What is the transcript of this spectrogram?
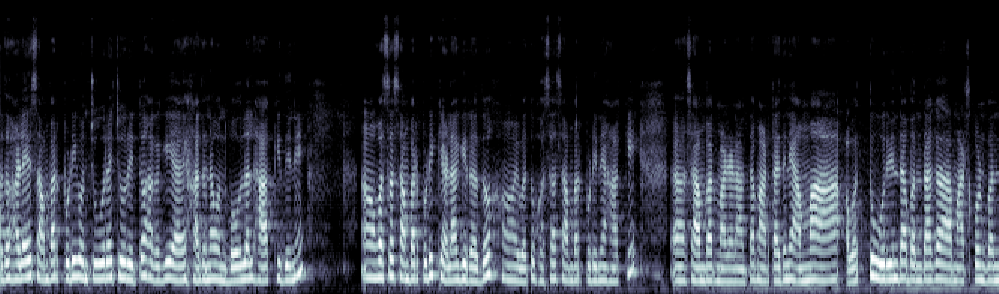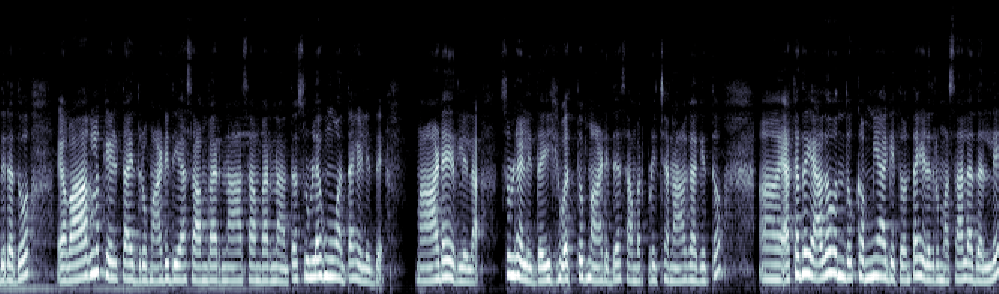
ಅದು ಹಳೆ ಸಾಂಬಾರು ಪುಡಿ ಒಂದು ಚೂರೇ ಚೂರಿತ್ತು, ಹಾಗಾಗಿ ಅದನ್ನು ಒಂದು ಬೌಲಲ್ಲಿ ಹಾಕಿದ್ದೀನಿ. ಹೊಸ ಸಾಂಬಾರು ಪುಡಿ ಕೆಳಗಿರೋದು. ಇವತ್ತು ಹೊಸ ಸಾಂಬಾರು ಪುಡಿನೇ ಹಾಕಿ ಸಾಂಬಾರು ಮಾಡೋಣ ಅಂತ ಮಾಡ್ತಾಯಿದ್ದೀನಿ ಅಮ್ಮ ಅವತ್ತು ಊರಿಂದ ಬಂದಾಗ ಮಾಡಿಸ್ಕೊಂಡು ಬಂದಿರೋದು. ಯಾವಾಗಲೂ ಕೇಳ್ತಾಯಿದ್ರು ಮಾಡಿದೀಯಾ ಸಾಂಬಾರನ್ನ ಸಾಂಬಾರನ್ನ ಅಂತ ಸುಳ್ಳೆ ಹ್ಞೂ ಅಂತ ಹೇಳಿದ್ದೆ. ಮಾಡೇ ಇರಲಿಲ್ಲ. ಸುಳ್ಳು ಹೇಳಿದ್ದೆ, ಇವತ್ತು ಮಾಡಿದ್ದೆ, ಸಾಂಬಾರು ಪುಡಿ ಚೆನ್ನಾಗಾಗಿತ್ತು. ಯಾಕಂದರೆ ಯಾವುದೋ ಒಂದು ಕಮ್ಮಿ ಆಗಿತ್ತು ಅಂತ ಹೇಳಿದ್ರು ಮಸಾಲದಲ್ಲಿ.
